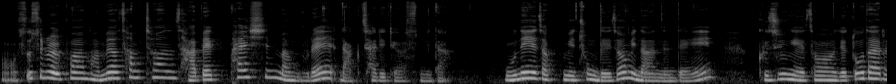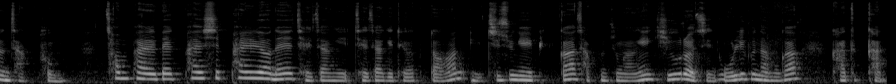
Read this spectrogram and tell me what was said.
어, 수수료를 포함하면 3,480만 불에 낙찰이 되었습니다. 모네의 작품이 총 4점이 나왔는데 그 중에서 이제 또 다른 작품 1888년에 제작이, 제작이 되었던 지중해의 빛과 작품 중앙에 기울어진 올리브 나무가 가득한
